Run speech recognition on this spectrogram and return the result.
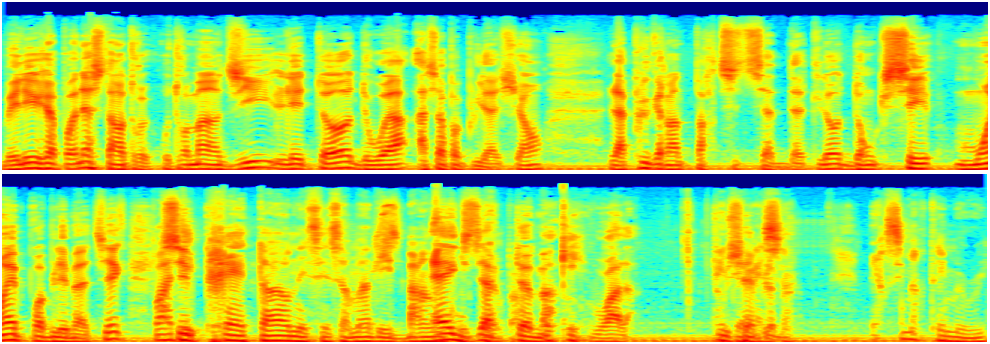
Mais les Japonais, c'est entre eux. Autrement dit, l'État doit à sa population la plus grande partie de cette dette-là. Donc, c'est moins problématique. Pas des prêteurs nécessairement des banques. Exactement. Voilà. Tout simplement. Merci, Martin Murray.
